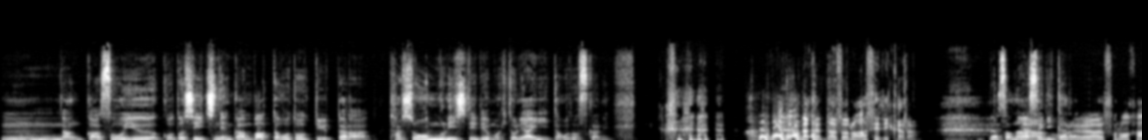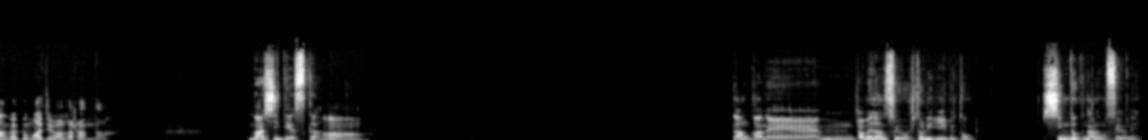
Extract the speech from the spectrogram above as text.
うん、なんかそういう今年1年頑張ったことって言ったら、多少無理してでも人に会いに行ったことですかね。なんか謎の焦りから。その焦りかいや俺ら。はその感覚マジわからんだ。マジですか？あなんかね、うん、ダメなんですよ、一人でいると。しんどくなるんですよね。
